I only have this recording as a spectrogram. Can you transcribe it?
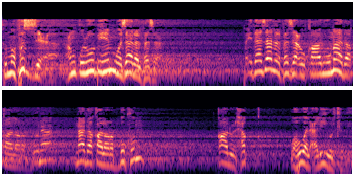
ثم فزع عن قلوبهم وزال الفزع. فإذا زال الفزع قالوا ماذا قال ربنا؟ ماذا قال ربكم؟ قالوا الحق وهو العلي الكبير.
